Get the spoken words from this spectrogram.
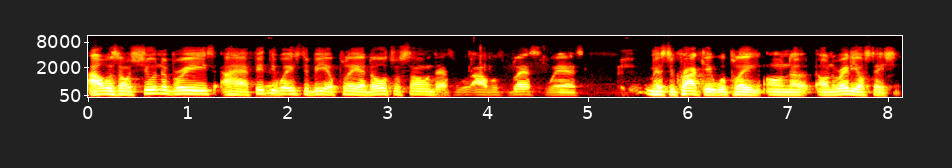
I was on Shooting the Breeze. I had 50 Yeah. Ways to Be a Player. Those were songs that I was blessed with. Mr. Crockett would play on the on the radio station.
